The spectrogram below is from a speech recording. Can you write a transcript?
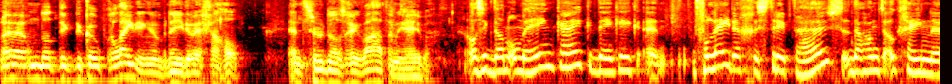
Uh, omdat ik de koperen leidingen beneden weggehaald. En zodat ze geen water meer hebben. Als ik dan om me heen kijk, denk ik, een volledig gestript huis. Daar hangt ook geen, uh,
